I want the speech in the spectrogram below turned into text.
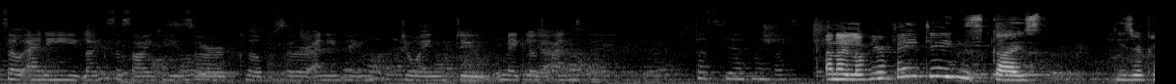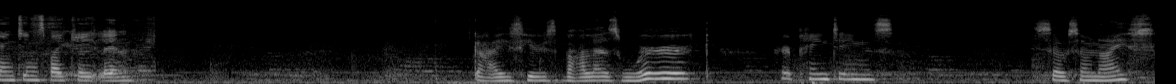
so any like societies or clubs or anything, join, do, make loads of friends. That's yeah, my advice. And I love your paintings, guys. These are paintings by Caitlin. Guys, here's Vala's work. Her paintings. So, so nice.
